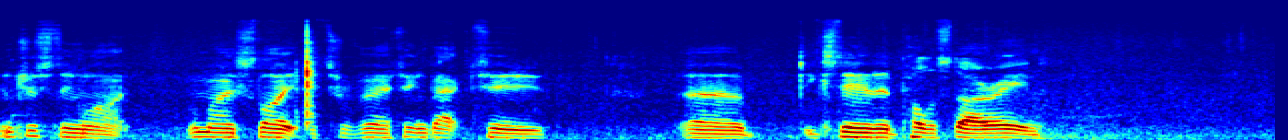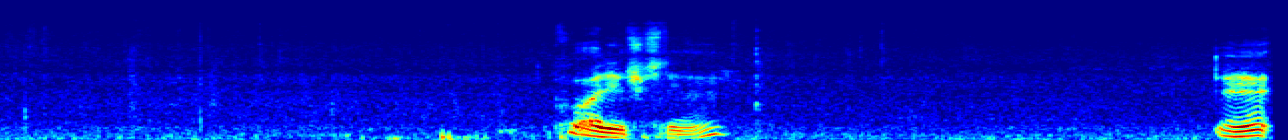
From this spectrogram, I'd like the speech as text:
interesting like almost like it's reverting back to uh, extended polystyrene quite interesting though. Alright,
